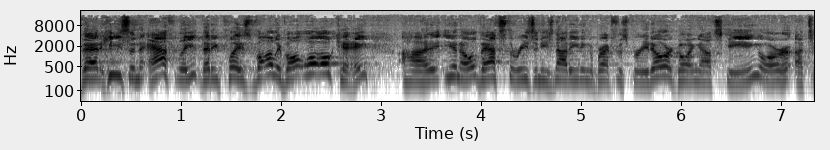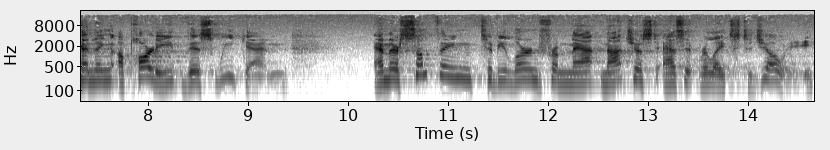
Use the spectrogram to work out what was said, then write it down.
that he's an athlete, that he plays volleyball, well, okay, uh, you know, that's the reason he's not eating a breakfast burrito or going out skiing or attending a party this weekend. And there's something to be learned from that, not just as it relates to Joey,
